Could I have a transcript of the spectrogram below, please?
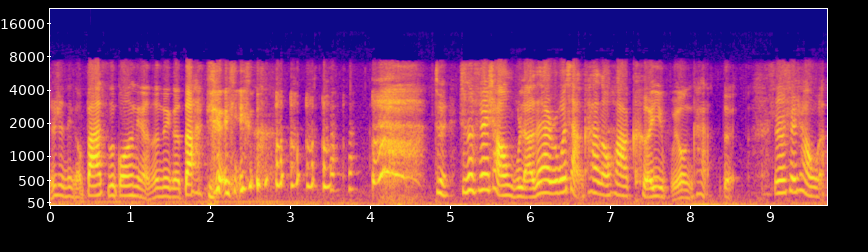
就是那个巴斯光年的那个大电影。对，真的非常无聊。大家如果想看的话，可以不用看。对，真的非常无聊。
